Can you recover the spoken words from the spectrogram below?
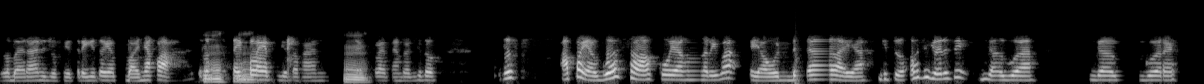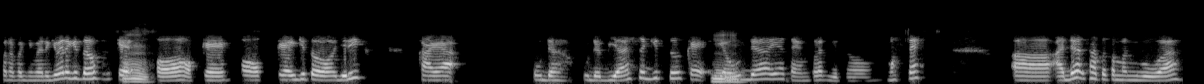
Lebaran Idul Fitri gitu ya banyak lah. Terus Hmm, hmm. template gitu kan, hmm, template template gitu. Terus apa ya? Gue selaku yang nerima ya udah lah ya gitu. Oh sih gimana sih? Nggak gue nggak gue respon apa gimana gimana gitu. Kayak Hmm. oh oke oke gitu loh. Jadi kayak udah udah biasa gitu kayak ya Hmm. udah ya template gitu. Maksudnya eh, ada satu teman gua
